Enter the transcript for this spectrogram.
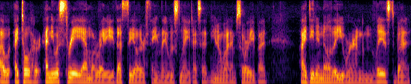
I, I told her, and it was 3 a.m. already. That's the other thing that it was late. I said, you know what, I'm sorry, but I didn't know that you were on the list, but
